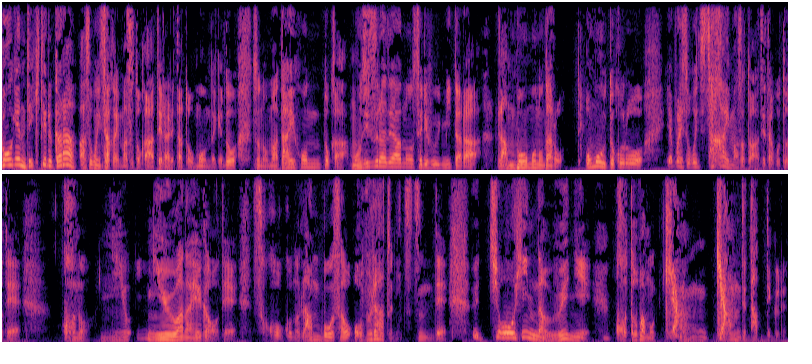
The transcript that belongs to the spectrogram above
表現できてるから、あそこに坂井正人が当てられたと思うんだけど、その、まあ、台本とか、文字面であのセリフ見たら、乱暴者だろうって思うところを、やっぱりそこに坂井正人を当てたことで、この、にお、柔和な笑顔で、そこをこの乱暴さをオブラートに包んで、上品な上に言葉もギャン、ギャンって立ってくる。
